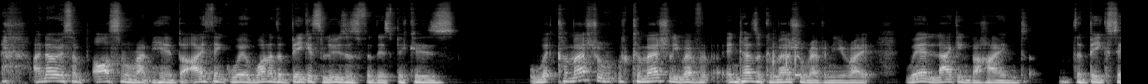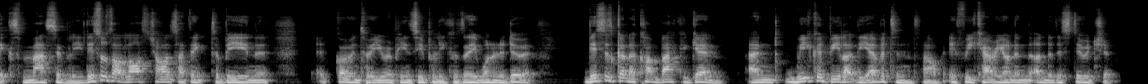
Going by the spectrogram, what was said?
I know it's an Arsenal rant here, but I think we're one of the biggest losers for this because commercial commercially in terms of commercial revenue, right? We're lagging behind the big six massively. This was our last chance, I think, to be in the go into a European Super League because they wanted to do it. This is going to come back again. And we could be like the Everton now if we carry on in, under this stewardship.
